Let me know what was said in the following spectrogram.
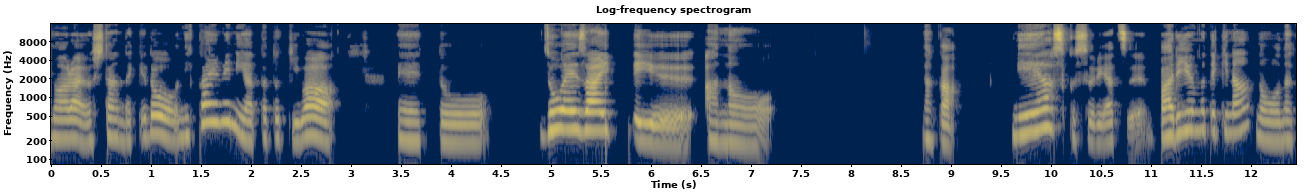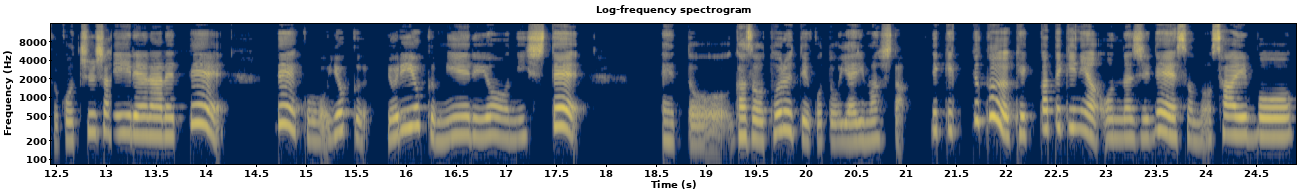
MRI をしたんだけど、2回目にやった時は、えー、っと、造影剤っていう、あの、なんか、見えやすくするやつ、バリウム的なのをなんかこう注射入れられて、で、こうよく、よりよく見えるようにして、えっ、と、画像を撮るっていうことをやりました。で、結局、結果的には同じで、その細胞、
